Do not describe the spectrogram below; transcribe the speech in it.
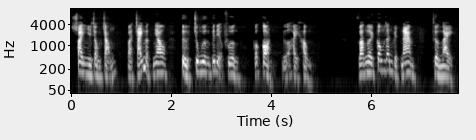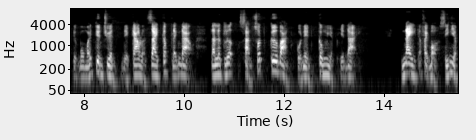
xoay như trong chóng và trái ngược nhau từ trung ương tới địa phương có còn nữa hay không. Và người công dân Việt Nam thường ngày được bộ máy tuyên truyền để cao là giai cấp lãnh đạo, là lực lượng sản xuất cơ bản của nền công nghiệp hiện đại. Nay đã phải bỏ xí nghiệp,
